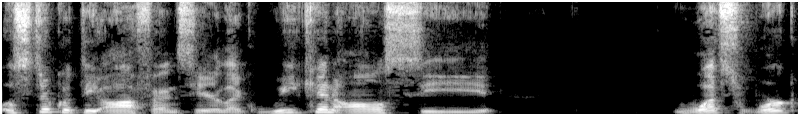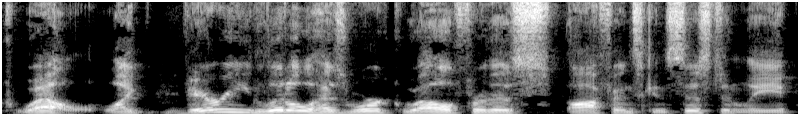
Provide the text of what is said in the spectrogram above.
let's stick with the offense here like we can all see what's worked well like very little has worked well for this offense consistently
